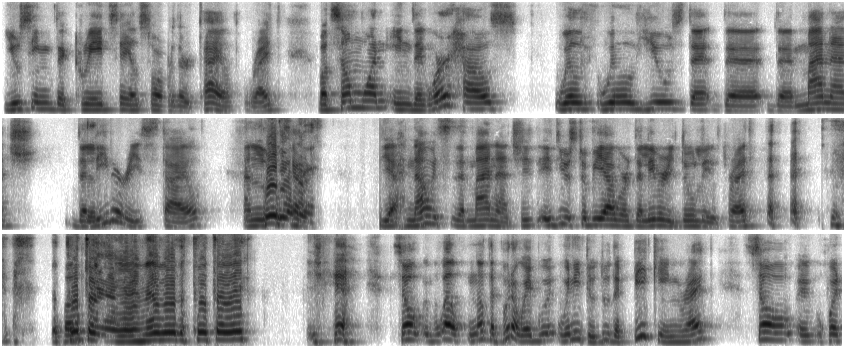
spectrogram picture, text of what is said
using the create sales order tile, right? But someone in the warehouse will will use the the the manage delivery style and look at yeah. Now it's the manage. It, it used to be our delivery do list, right? The put away, remember the put away? Yeah. So, well, not the put away. We, we need to do the picking, right? So uh, when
